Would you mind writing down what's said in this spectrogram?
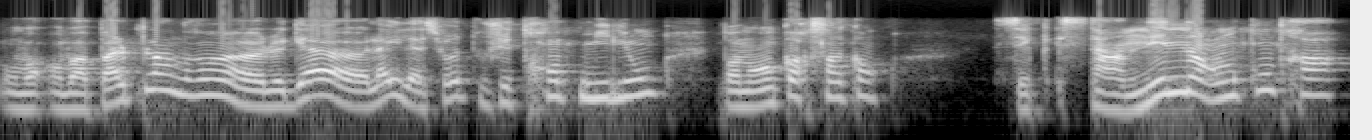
on va, on va pas le plaindre. Hein. Le gars, là, il a assuré de toucher 30 millions pendant encore 5 ans. C'est un énorme contrat.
